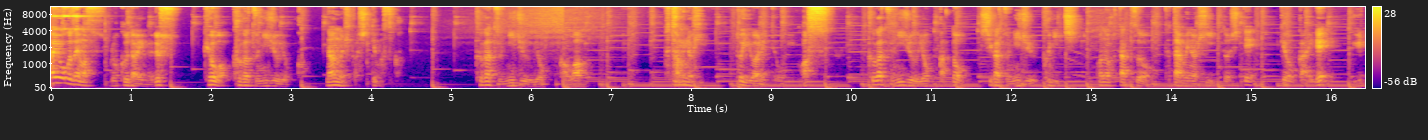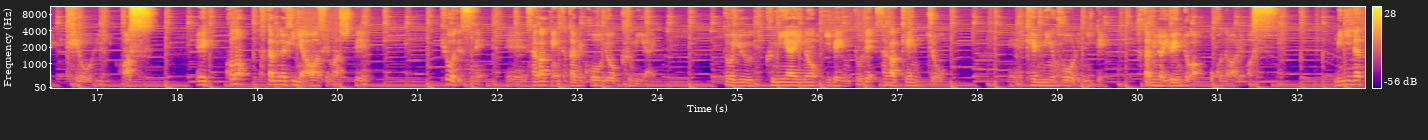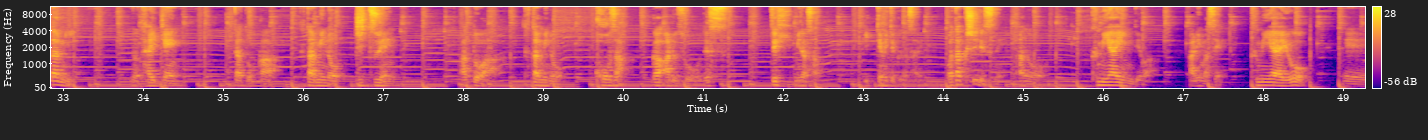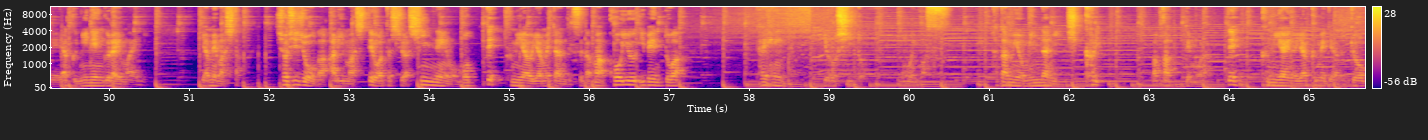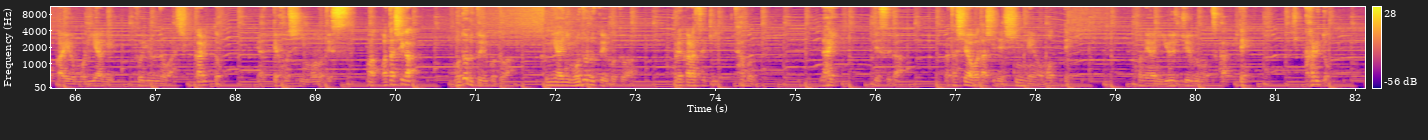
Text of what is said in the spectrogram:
はようございます。6代目です。今日は9月24日。何の日か知ってますか ?9 月24日は、畳の日と言われております。9月24日と4月29日。この2つを畳の日として業界で言っております。えこの畳の日に合わせまして、今日ですね、え佐賀県畳工業組合という組合のイベントで佐賀県庁、え県民ホールにて畳のイベントが行われます。ミニ畳の体験だとか、畳の実演、あとは畳の講座があるそうです。ぜひ皆さん行ってみてください。私ですね、あの、組合員ではありません。組合を、えー約2年ぐらい前に辞めました。諸事情がありまして、私は信念を持って組合を辞めたんですが、まあこういうイベントは大変よろしいと思います。畳をみんなにしっかり分かってもらって、組合の役目である業界を盛り上げるというのはしっかりとやってほしいものです。まあ私が戻るということは、組合に戻るということは、これから先多分ないですが、私は私で信念を持って、このように YouTube も使って、しっかりと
